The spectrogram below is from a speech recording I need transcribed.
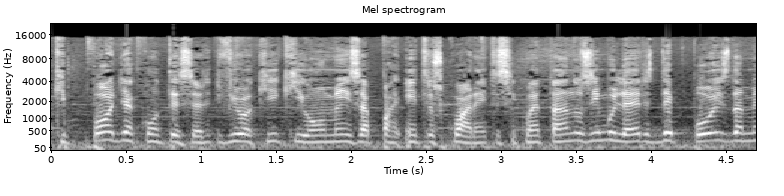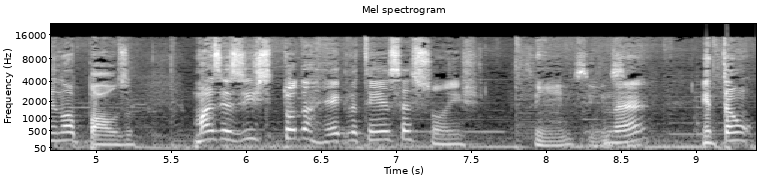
que pode acontecer? A gente viu aqui que homens entre os 40 e 50 anos e mulheres depois da menopausa. Mas existe, toda regra tem exceções. Sim, sim. Né? Sim. Então,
